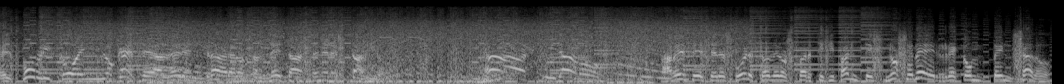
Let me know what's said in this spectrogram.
El público enloquece al ver entrar a los atletas en el estadio. ¡Ah, cuidado! A veces el esfuerzo de los participantes no se ve recompensado.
